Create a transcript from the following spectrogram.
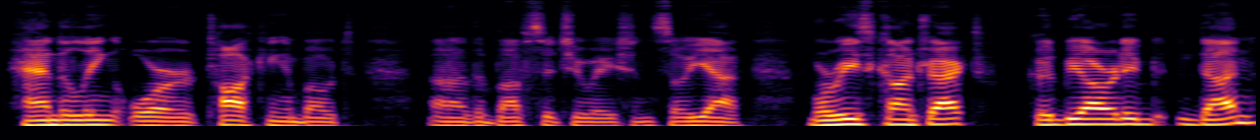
handling or talking about uh, the buff situation. So yeah, Maurice contract could be already done,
